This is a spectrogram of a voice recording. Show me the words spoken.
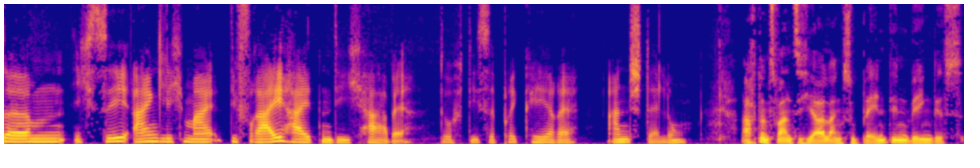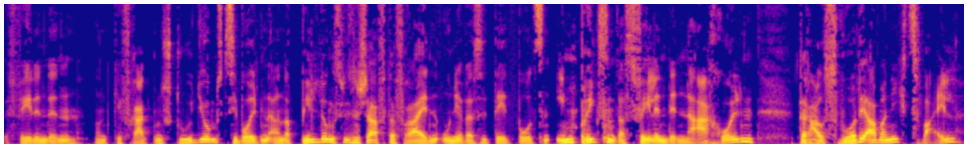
ähm, ich sehe eigentlich mal die Freiheiten, die ich habe durch diese prekäre Anstellung. 28 Jahre lang Supplentin wegen des fehlenden und gefragten Studiums. Sie wollten an der Bildungswissenschaft der Freien Universität Bozen in Brixen das Fehlende nachholen. Daraus wurde aber nichts, weil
